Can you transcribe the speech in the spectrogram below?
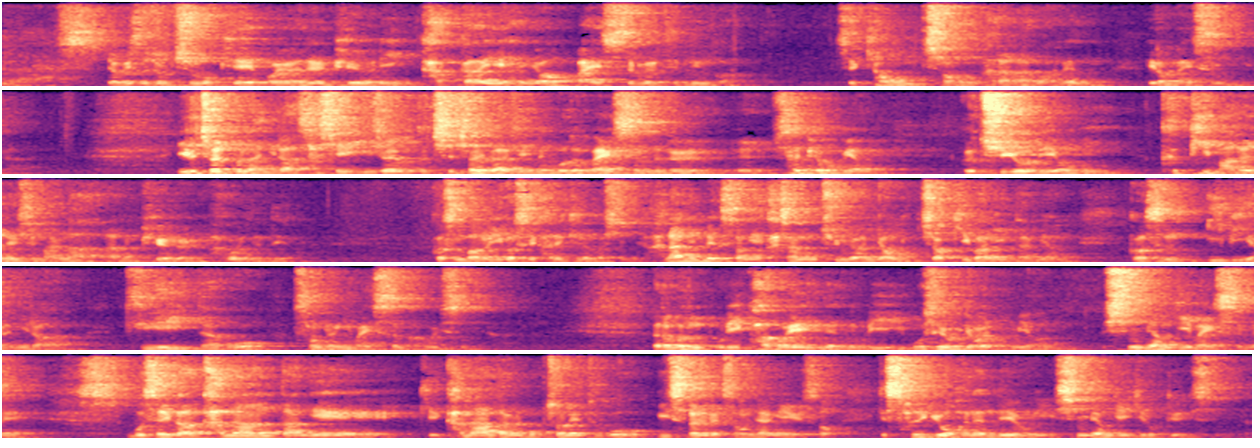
여기서 좀 주목해 보여야 될 표현이 가까이 하여 말씀을 듣는 것, 즉 경청하라라고 하는 이런 말씀입니다. 1절뿐 아니라 사실 2절부터 7절까지 있는 모든 말씀들을 살펴보면 그 주요 내용이 급히 말을 내지 말라라는 표현을 하고 있는데요. 그것은 바로 이것을 가리키는 것입니다. 하나님 백성의 가장 중요한 영적 기관이 있다면 그것은 입이 아니라 귀에 있다고 성경이 말씀하고 있습니다. 여러분 우리 과거에 있는 우리 모세오경을 보면 신명기 말씀에 모세가 가나안 땅에 가나안 땅을 목전에 두고 이스라엘 백성을 향해서 설교하는 내용이 신명기에 기록되어 있습니다.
